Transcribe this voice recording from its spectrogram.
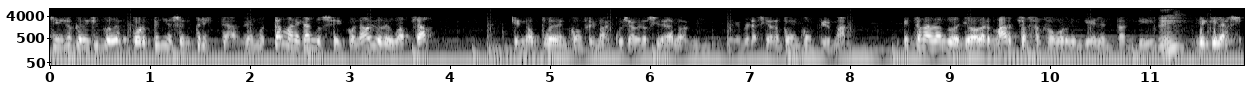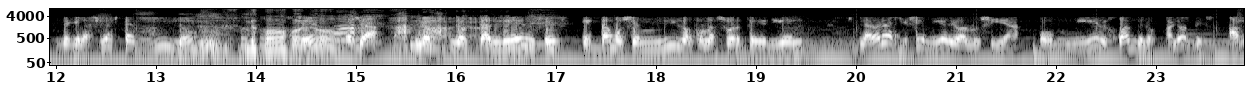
que yo califico de porteño centrista. Digamos, están manejándose con audios de WhatsApp que no pueden confirmar, cuya velocidad no, veracidad no pueden confirmar. Están hablando de que va a haber marchas a favor de Miguel en Tandil, ¿Eh? de que la, de que la ciudad está en vilo. No, ¿eh? no. O sea, los, No, los tandilenses estamos en vilo por la suerte de Miguel. La verdad es que si es Miguel de Lucía o Miguel Juan de los Palotes, a mí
